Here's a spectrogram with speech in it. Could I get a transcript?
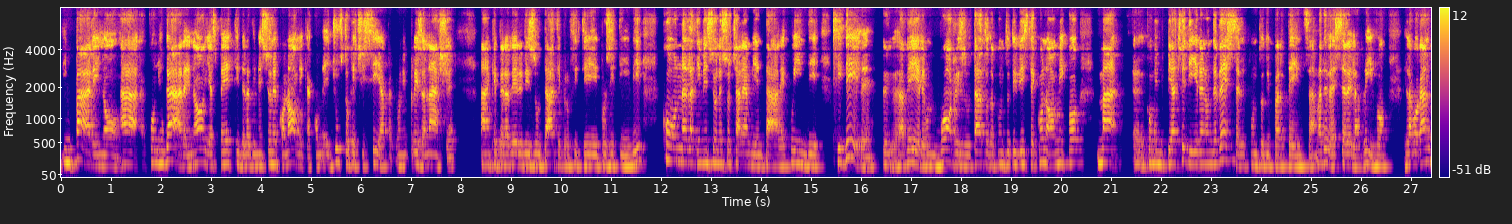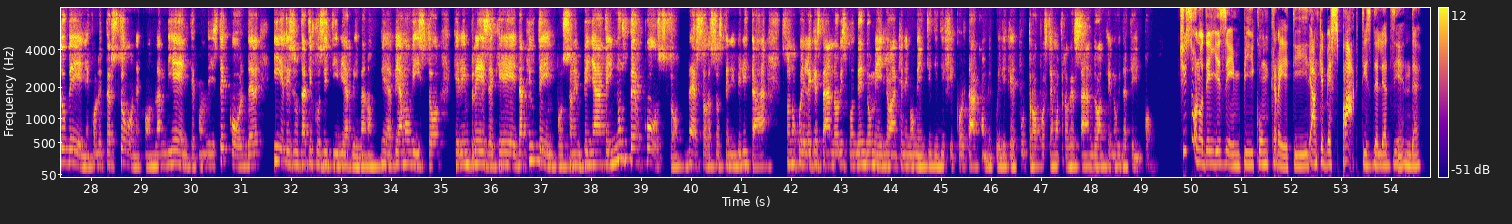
imparino a coniugare no, gli aspetti della dimensione economica, come è giusto che ci sia, perché un'impresa nasce anche per avere risultati e profitti positivi, con la dimensione sociale e ambientale. Quindi si deve eh, avere un buon risultato dal punto di vista economico, ma eh, come mi piace dire, non deve essere il punto di partenza, ma deve essere l'arrivo. Lavorando bene con le persone, con l'ambiente, con gli stakeholder, i risultati positivi arrivano. E abbiamo visto che le imprese che da più tempo sono impegnate in un percorso verso la sostenibilità sono quelle che stanno rispondendo meglio anche nei momenti di difficoltà come quelli che purtroppo stiamo attraversando anche noi da tempo. Ci sono degli esempi concreti, anche best practice delle aziende?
